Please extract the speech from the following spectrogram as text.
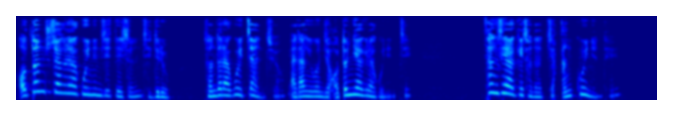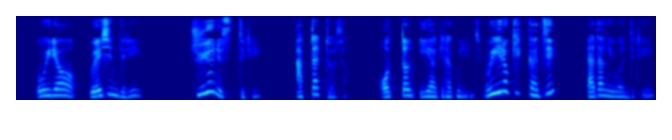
어떤 주장을 하고 있는지에 대해서는 제대로 전달하고 있지 않죠. 야당 의원들이 어떤 이야기를 하고 있는지 상세하게 전하지 않고 있는데 오히려 외신들이 주요 뉴스들이 앞다투어서 어떤 이야기를 하고 있는지 왜 이렇게까지 야당 의원들이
